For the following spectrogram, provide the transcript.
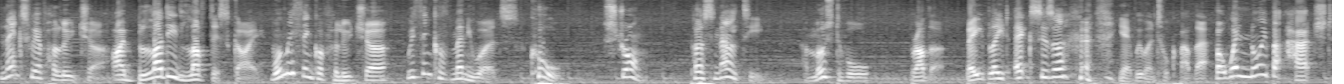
Next we have Hawlucha. I bloody love this guy. When we think of Hawlucha, we think of many words. Cool, strong, personality, and most of all, brother. Beyblade X Scissor? yeah, we won't talk about that. But when Noibat hatched,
